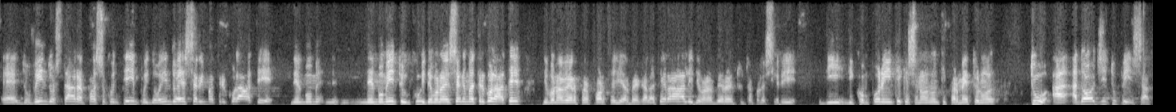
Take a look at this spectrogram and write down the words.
eh, dovendo stare a passo con tempo e dovendo essere immatricolate nel, mom- nel, momento in cui devono essere immatricolate, devono avere per forza gli airbag laterali, devono avere tutta quella serie di, di componenti che se no non ti permettono... Tu a, ad oggi tu pensa,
